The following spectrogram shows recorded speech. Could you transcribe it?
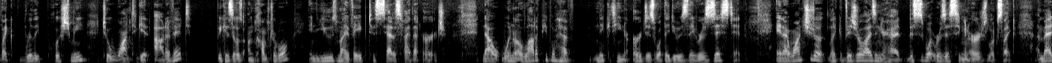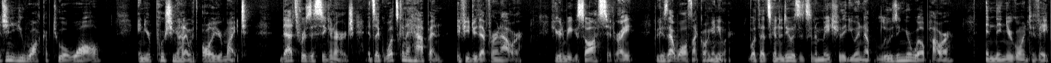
like really pushed me to want to get out of it because it was uncomfortable and use my vape to satisfy that urge. Now, when a lot of people have nicotine urges, what they do is they resist it. And I want you to like visualize in your head, this is what resisting an urge looks like. Imagine you walk up to a wall and you're pushing on it with all your might. That's resisting an urge. It's like, what's going to happen if you do that for an hour? You're going to be exhausted, right? Because that wall's not going anywhere. What that's going to do is it's going to make sure that you end up losing your willpower and then you're going to vape.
